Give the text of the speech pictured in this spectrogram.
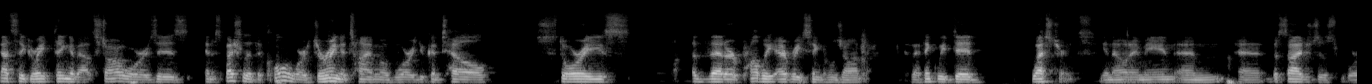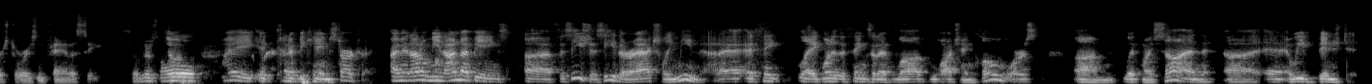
that's the great thing about Star Wars is, and especially the Clone Wars, during a time of war, you can tell stories that are probably every single genre. Because I think we did westerns, you know what I mean, and, and besides just war stories and fantasy. So there's a whole way it kind of became Star Trek. I mean, I don't mean I'm not being uh, facetious either. I actually mean that. I, I, think like one of the things that I've loved watching Clone Wars um, with my son, uh, and we've binged it.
